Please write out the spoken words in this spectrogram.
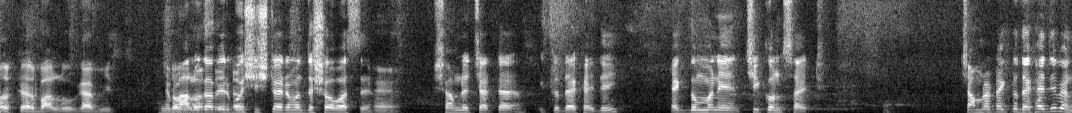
দরকার ভালো গাভীর মানে ভালো গাবির এটা। বৈশিষ্ট্য এর মধ্যে সব আছে। হ্যাঁ। সামনের চারটা একটু দেখাই দেই। একদম মানে চিকন সাইড চামড়াটা একটু দেখাই দিবেন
